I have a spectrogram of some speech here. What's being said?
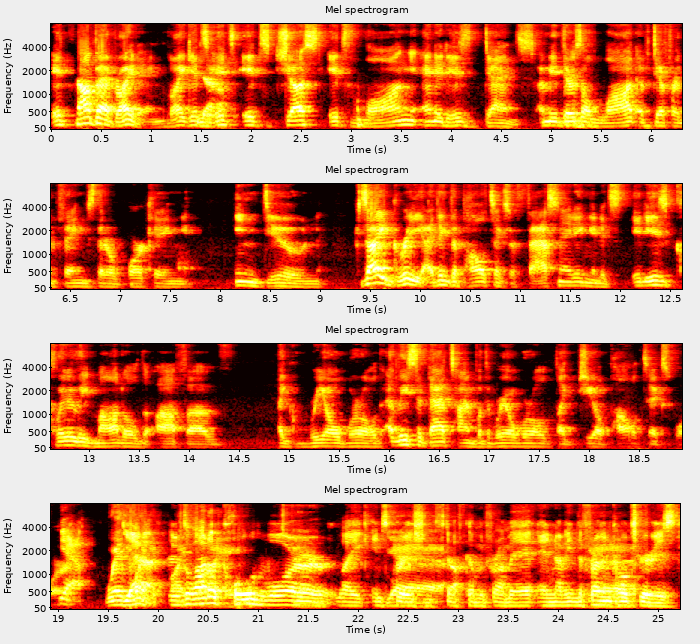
it's not bad writing. Like it's No. it's it's just it's long and it is dense. I mean, there's a lot of different things that are working in Dune. Because I agree, I think the politics are fascinating, and it's it is clearly modeled off of like real world, at least at that time, what the real world like geopolitics were. Yeah. with yeah, like, there's a lot of Cold War like inspiration Yeah. stuff coming from it, and I mean the Fremen Yeah. culture is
